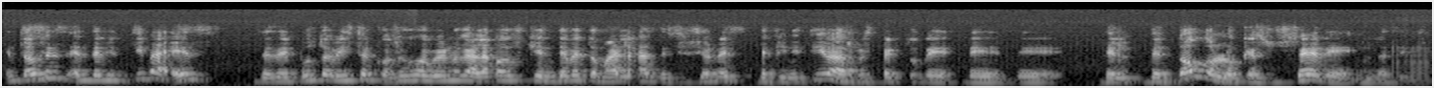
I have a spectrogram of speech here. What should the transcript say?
Entonces, en definitiva, es desde el punto de vista del Consejo de Gobierno de Galápagos, quien debe tomar las decisiones definitivas respecto de, de, de, todo lo que sucede en las islas.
